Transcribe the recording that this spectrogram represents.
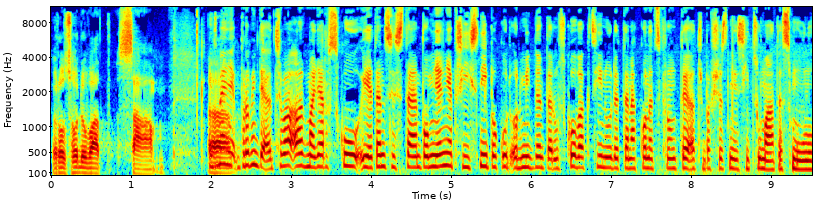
rozhodovat sám. Nicméně, promiňte, třeba ale v Maďarsku je ten systém poměrně přísný, pokud odmítnete ruskou vakcínu, jdete na konec fronty a třeba 6 měsíců máte smůlu.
